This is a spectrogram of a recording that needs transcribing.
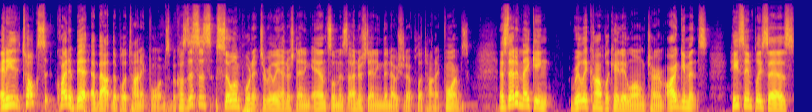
And he talks quite a bit about the Platonic forms because this is so important to really understanding Anselm is understanding the notion of Platonic forms. Instead of making really complicated long-term arguments, he simply says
